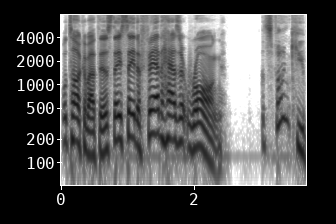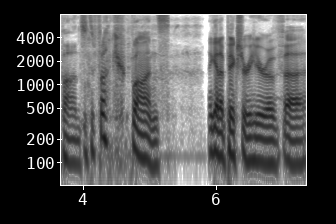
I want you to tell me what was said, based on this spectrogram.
we'll talk about this. They say the Fed has it wrong. It's fun coupons. The fun coupons. I got a picture here of uh,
